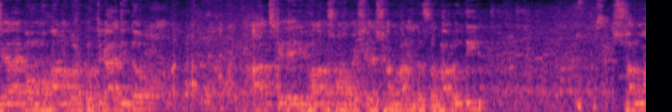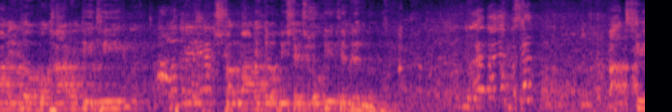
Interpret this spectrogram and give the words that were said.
জেলা এবং মহানগর কর্তৃক আয়োজিত। আজকের এই গণ সমাবেশের সম্মানিত সভাপতি, সম্মানিত প্রধান অতিথি, সম্মানিত বিশেষ অতিথিবৃন্দ। আজকে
